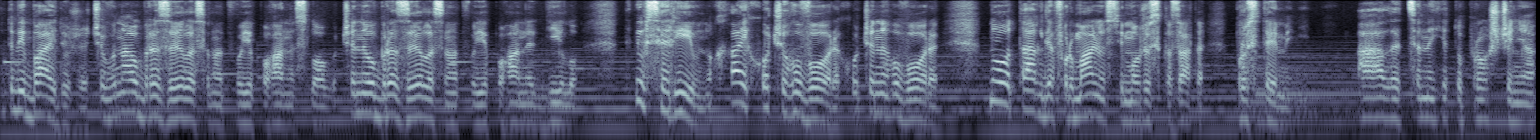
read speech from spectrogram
то тобі байдуже, чи вона образилася на твоє погане слово, чи не образилася на твоє погане діло. Тобі все рівно, хай хоче говорить, хоче не говорить. Ну так для формальності може сказати прости мені. Але це не є то прощення,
